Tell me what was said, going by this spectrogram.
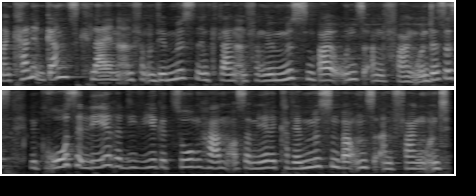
Man kann im ganz Kleinen anfangen und wir müssen im Kleinen anfangen. Wir müssen bei uns anfangen. Und das ist eine große Lehre, die wir gezogen haben aus Amerika. Wir müssen bei uns anfangen und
